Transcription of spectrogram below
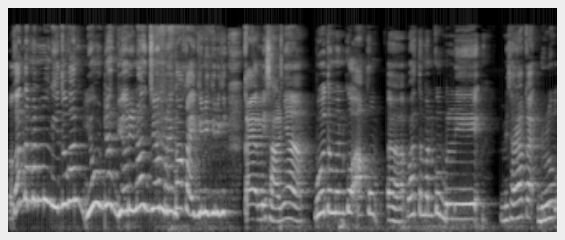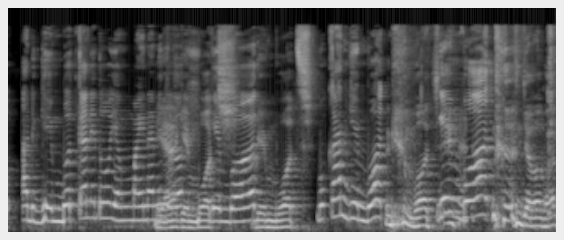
Kan temenmu gitu kan? Ya udah biarin aja mereka kayak gini gini gini. kayak misalnya bu temanku aku eh, apa temanku beli misalnya kayak dulu ada gamebot kan itu yang mainan itu Ya, loh. Gamebot. Game watch. bukan gamebot Game watch. Ih, gamebot Jawa banget.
